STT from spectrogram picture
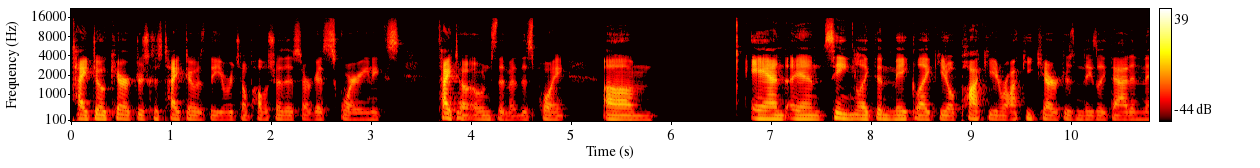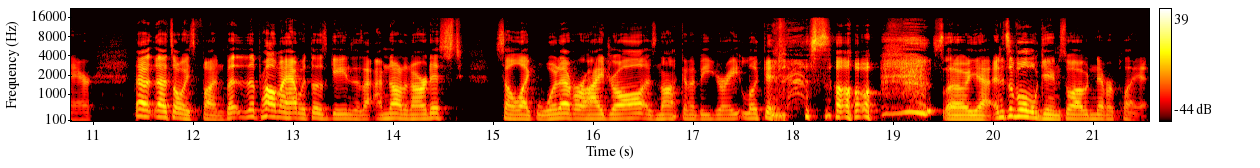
Taito characters because Taito is the original publisher of this, or I guess Square Enix. Taito owns them at this point. Um, and and seeing like them make like you know Pocky and Rocky characters and things like that in there, that that's always fun. But the problem I have with those games is I'm not an artist, so like whatever I draw is not going to be great looking. so so yeah, and it's a mobile game, so I would never play it.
